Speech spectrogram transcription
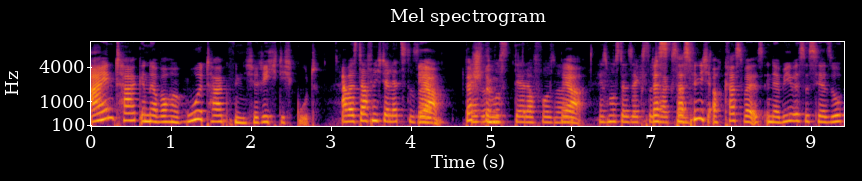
ein Tag in der Woche Ruhetag finde ich richtig gut. Aber es darf nicht der letzte sein. Ja, das es, stimmt. Muss der davor sein. Ja. Es muss der sechste Tag Das, sein. das finde ich auch krass, weil es in der Bibel ist es ja so,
